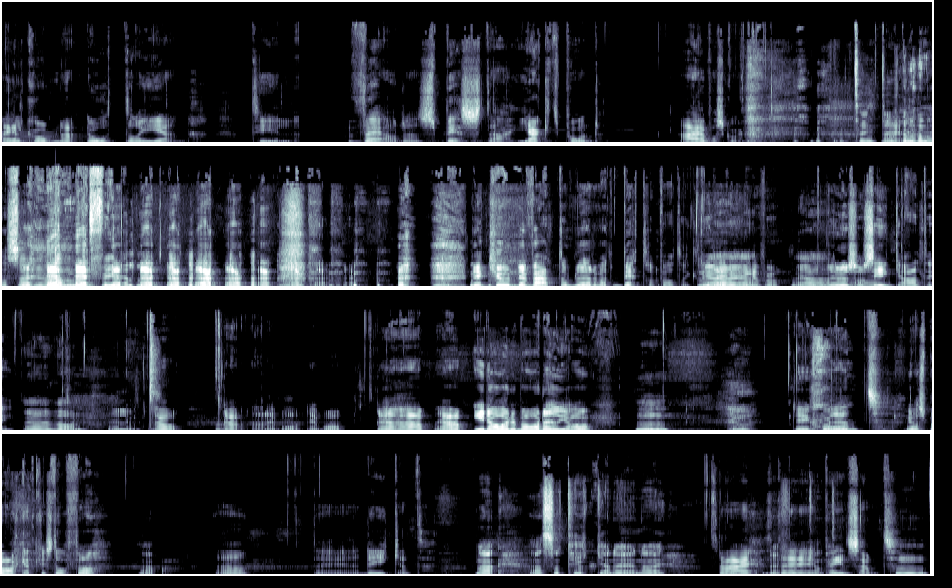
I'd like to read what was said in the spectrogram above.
välkomna återigen till världens bästa jaktpodd. Nej, jag bara skojar. Jag tänkte väl annars hade jag hamnat fel. det kunde varit om du hade varit bättre Patrik. Det är Ja, det det ja. hänger på. Ja, det är du som ja. sinkar allting. Jag är van, det är lugnt. Ja, ja, ja, det är bra. Det är bra. Jaha, ja, idag är det bara du och jag. Mm. Det är skönt. Vi har sparkat Kristoffer. Ja. Ja, det, det gick inte. Nej, alltså ticka det, nej. Nej, Det det, är pinsamt. Mm.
